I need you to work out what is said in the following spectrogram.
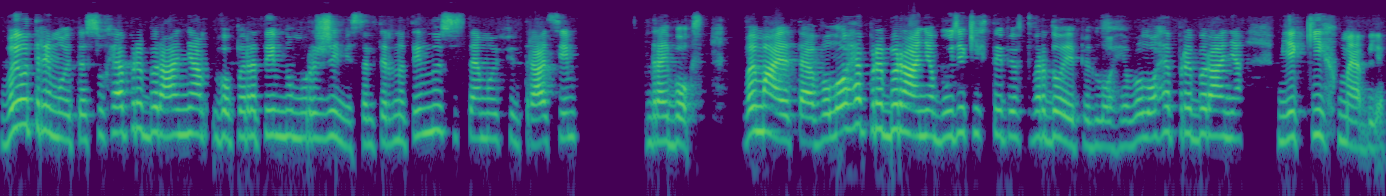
Ви отримуєте сухе прибирання в оперативному режимі з альтернативною системою фільтрації Drybox. Ви маєте вологе прибирання будь-яких типів твердої підлоги, вологе прибирання м'яких меблів,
